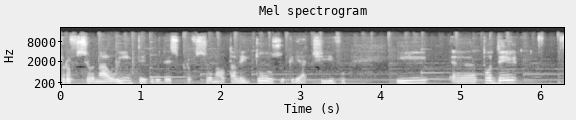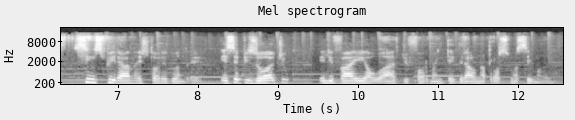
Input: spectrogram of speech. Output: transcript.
profissional íntegro, desse profissional talentoso, criativo e uh, poder se inspirar na história do André. Esse episódio ele vai ao ar de forma integral na próxima semana.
